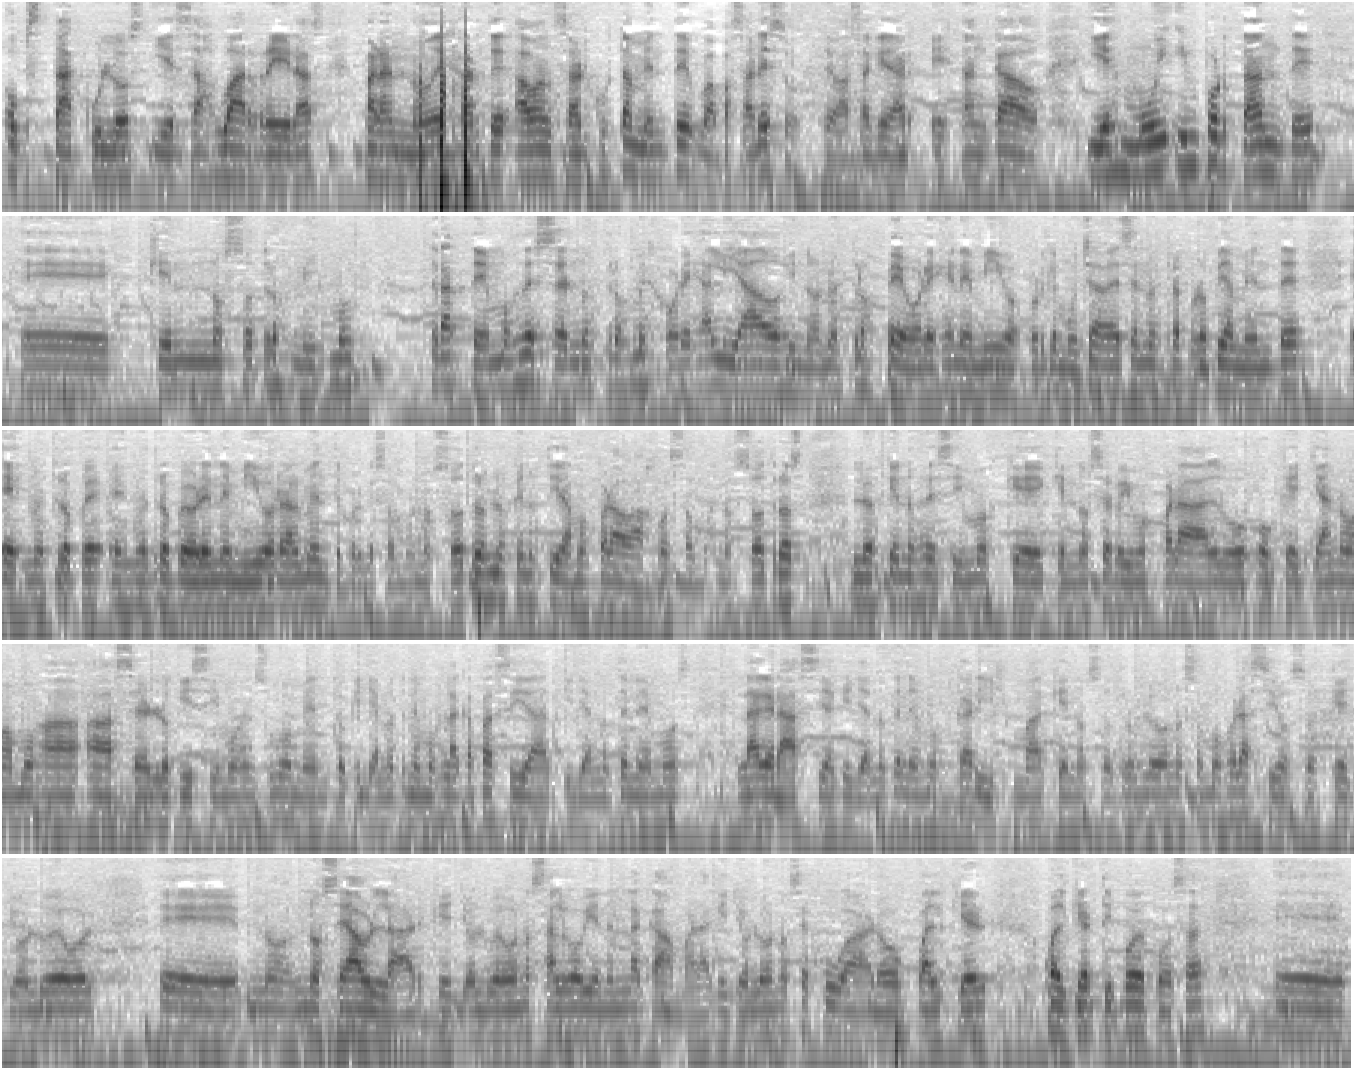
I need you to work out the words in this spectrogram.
obstáculos y esas barreras para no dejarte avanzar, justamente va a pasar eso, te vas a quedar estancado. Y es muy importante eh, que nosotros mismos tratemos de ser nuestros mejores aliados y no nuestros peores enemigos, porque muchas veces nuestra propia mente es nuestro, es nuestro peor enemigo realmente, porque somos nosotros los que nos tiramos para abajo, somos nosotros los que nos decimos que, que no servimos para algo o que ya no vamos a, a hacer lo que hicimos en su momento, que ya no tenemos la capacidad, que ya no tenemos la gracia, que ya no tenemos carisma, que nosotros luego no somos graciosos, que yo luego eh, no, no sé hablar, que yo luego no salgo bien en la cámara, que yo luego no sé jugar o cualquier, cualquier tipo de cosas. eh,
